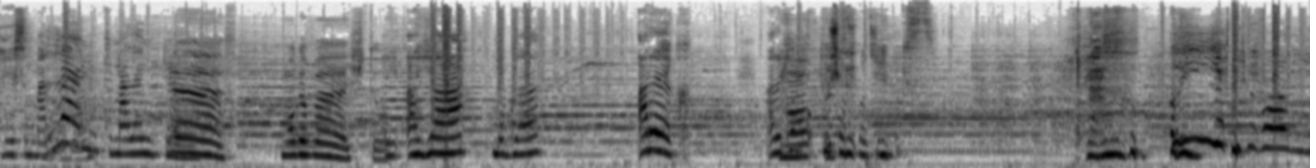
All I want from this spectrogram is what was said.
To jestem maleńki, maleńki. Jest. Mogę wejść tu. Ej, a ja mogę? Arek. Arek, No, jak tu się wchodzi? Oj, coś mi woli.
